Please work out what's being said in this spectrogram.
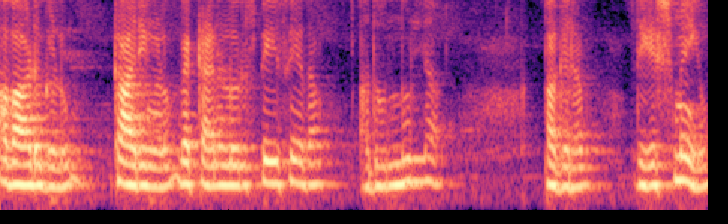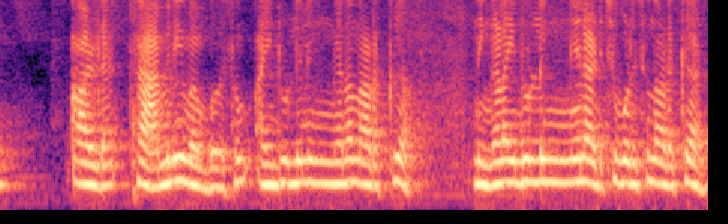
അവാർഡുകളും കാര്യങ്ങളും വെക്കാനുള്ള ഒരു സ്പേസ് ഏതാ? അതൊന്നുമില്ല. പകരം രേഷ്മയും ആളുടെ ഫാമിലി മെമ്പേഴ്സും അതിന്റെ ഉള്ളിൽ ഇങ്ങനെ നടക്കുക. നിങ്ങൾ അതിന്റെ ഉള്ളിൽ ഇങ്ങനെ അടിച്ചു പൊളിച്ച് നടക്കുകയാണ്.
